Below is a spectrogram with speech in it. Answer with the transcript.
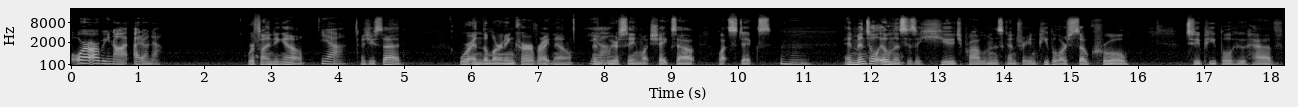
or are we not? I don't know. We're finding out, Yeah. as you said, we're in the learning curve right now, Yeah. and we're seeing what shakes out, what sticks. Mm-hmm. And mental illness is a huge problem in this country, and people are so cruel to people who have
